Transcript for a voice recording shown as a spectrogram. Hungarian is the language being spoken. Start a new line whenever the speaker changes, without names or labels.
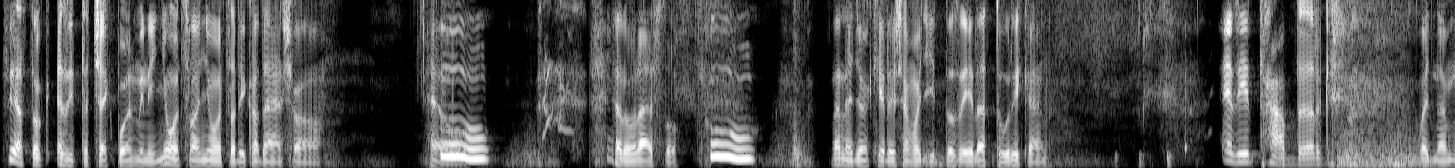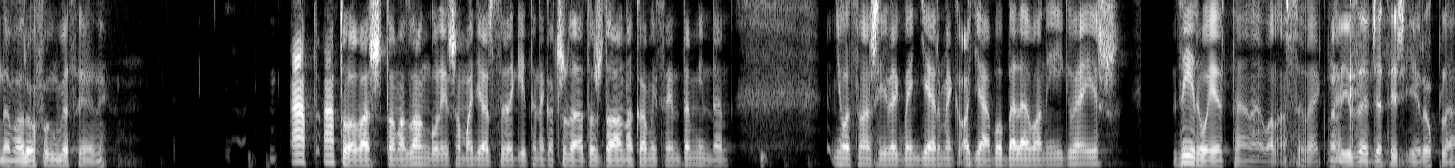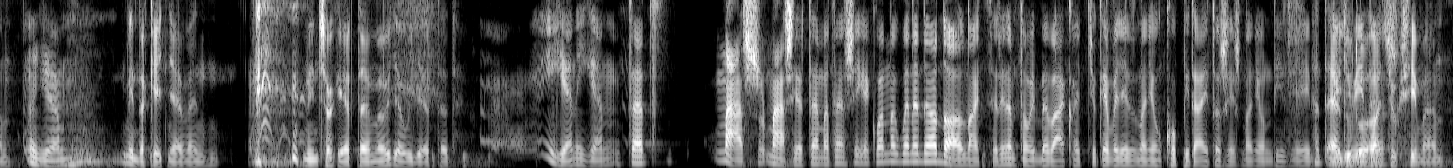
Sziasztok, ez itt a Checkpoint Mini 88. adása. Hello. Hello, László.
hú.
Lenne egy olyan kérdésem, hogy itt az élet túrikán?
Ez itt Habberg.
Vagy nem, nem arról fogunk beszélni?
Át, átolvastam az angol és a magyar szövegét ennek a csodálatos dalnak, ami szerintem minden 80-as években gyermek agyába bele van égve, és zéró értelme van a
A
szövegnek.
Laserjet és Aeroplan?
Igen.
Mind a két nyelven nincs sok értelme, ugye? Úgy érted?
Igen, igen. Tehát más, más értelmetlenségek vannak benne, de a dal nagyszerű. Nem tudom, hogy bevághatjuk-e, vagy ez nagyon copyrightos és nagyon Disney
Hát eldudolhatjuk simán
